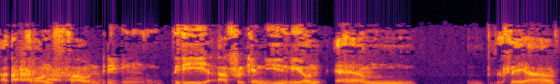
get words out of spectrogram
upon founding the African Union. Um, there are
